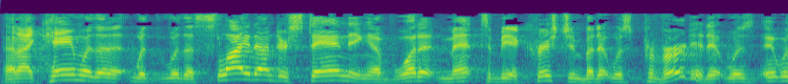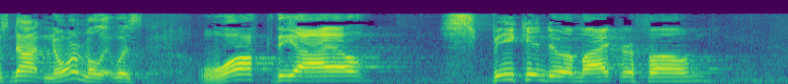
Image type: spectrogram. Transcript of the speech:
And I came with a with with a slight understanding of what it meant to be a Christian, but it was perverted. It was it was not normal. It was walk the aisle, speak into a microphone,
